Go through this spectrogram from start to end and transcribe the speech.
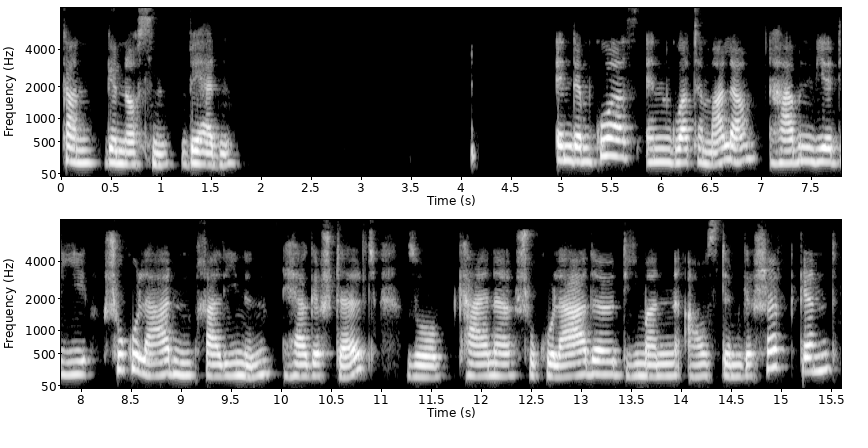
kann genossen werden. In dem Kurs in Guatemala haben wir die Schokoladenpralinen hergestellt, so keine Schokolade, die man aus dem Geschäft kennt.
